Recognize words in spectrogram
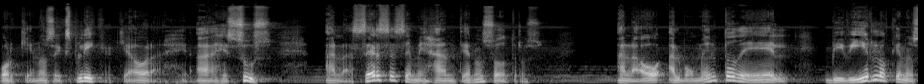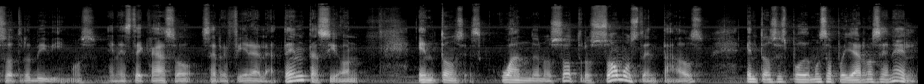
Porque nos explica que ahora a Jesús, al hacerse semejante a nosotros, al momento de Él vivir lo que nosotros vivimos, en este caso se refiere a la tentación, entonces cuando nosotros somos tentados, entonces podemos apoyarnos en Él,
